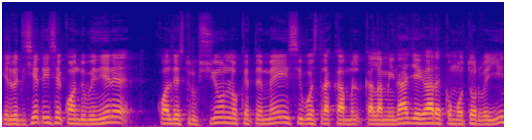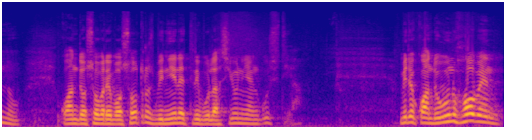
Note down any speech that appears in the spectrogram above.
Y el 27 dice, cuando viniere cual destrucción lo que teméis y vuestra calamidad llegare como torbellino, cuando sobre vosotros viniere tribulación y angustia. Mire, cuando un joven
